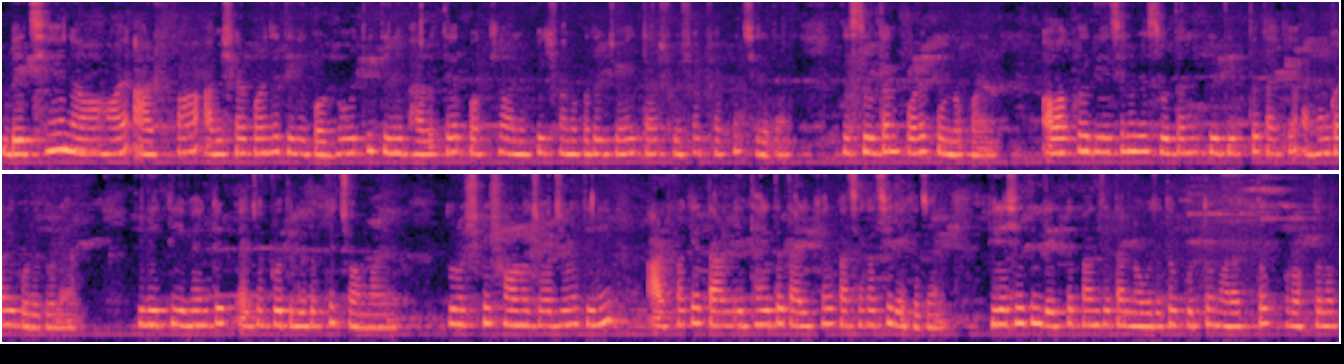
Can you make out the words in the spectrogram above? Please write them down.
বেছে নেওয়া হয়। আরফা আবিষ্কার করেন যে তিনি গর্ভবতী, তিনি ভারতের পক্ষে অলিম্পিক স্বর্ণপদক জয়ে তার শৈশব স্বপ্ন ছেড়ে দেন, যা সুলতান পরে পূর্ণ করেন। অবাক হয়ে দিয়েছিলেন যে সুলতানের কৃতিত্ব তাকে অহংকারী করে তোলে। তিনি একটি ইভেন্টে একজন প্রতিবেদককে মারেন। তুরস্কে স্বর্ণ জয়ের জন্য তিনি আরফাকে তার নির্ধারিত তারিখের কাছাকাছি রেখে যান। ফিরে এসে তিনি দেখতে পান যে তার নবজাতক পুত্র মারাত্মক রক্তলপ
